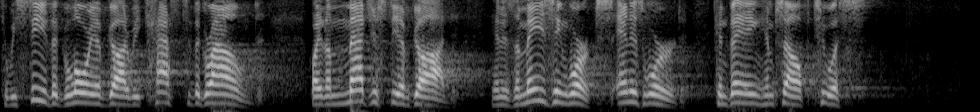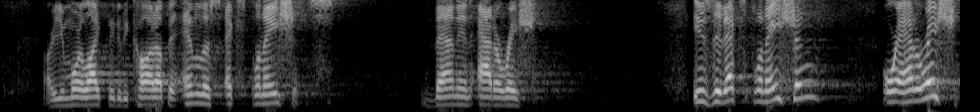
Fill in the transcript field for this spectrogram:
Can we see the glory of God? We cast to the ground by the majesty of God and his amazing works and his word conveying himself to us? Are you more likely to be caught up in endless explanations than in adoration. Is it explanation or adoration?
